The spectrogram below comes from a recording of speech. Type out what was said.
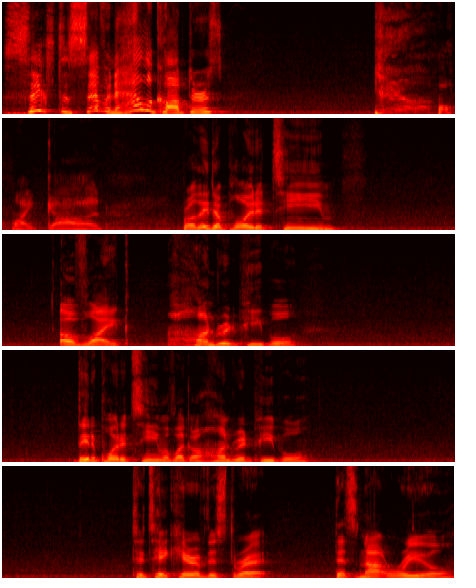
Six to seven helicopters? oh my god. Bro, they deployed a team of like 100 people They deployed a team of like a hundred people to take care of this threat that's not real.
